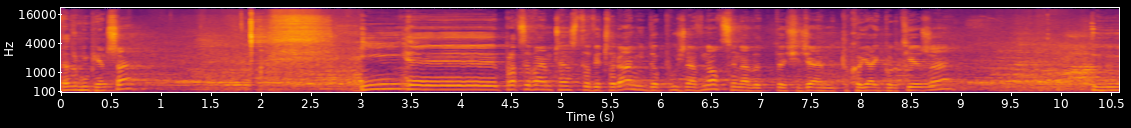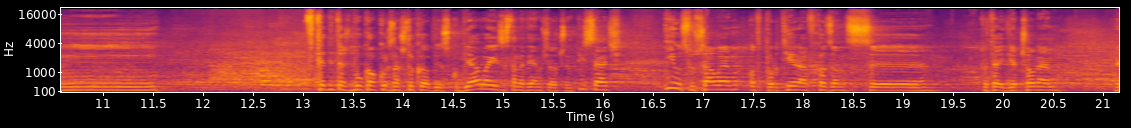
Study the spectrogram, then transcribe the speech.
na drugim piętrze. I e, pracowałem często wieczorami do późna w nocy, nawet tutaj siedziałem tylko ja i portierze. I wtedy też był konkurs na sztukę o Bielsku Białej, zastanawiałem się o czym pisać i usłyszałem od portiera wchodząc e, tutaj wieczorem. E,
